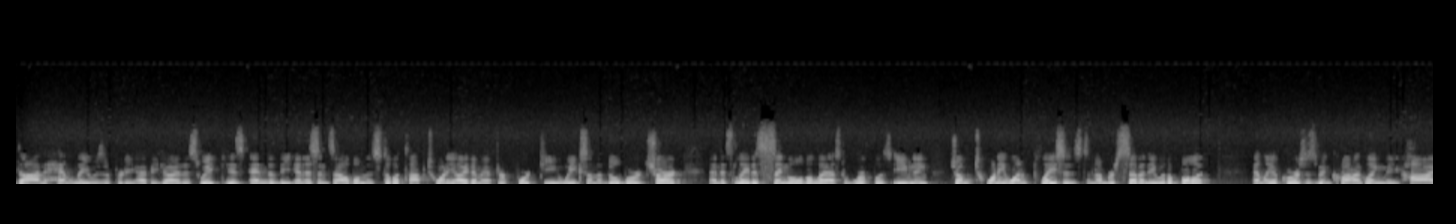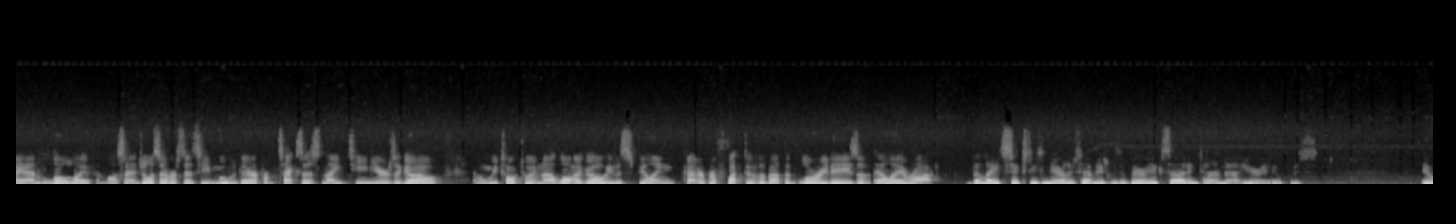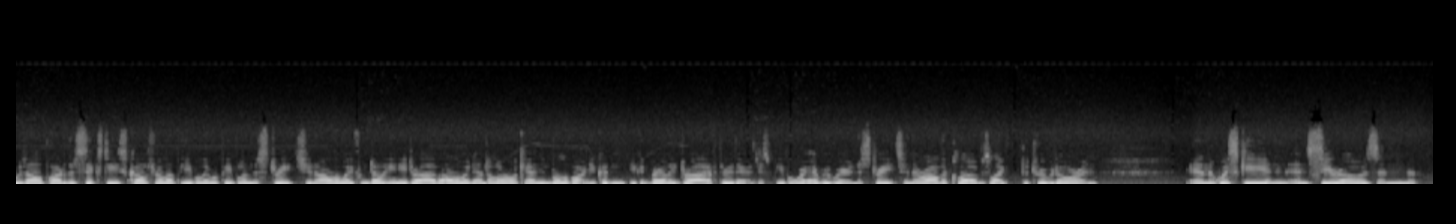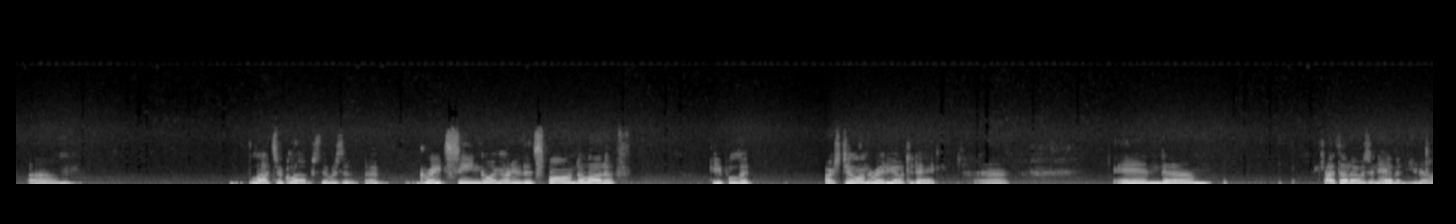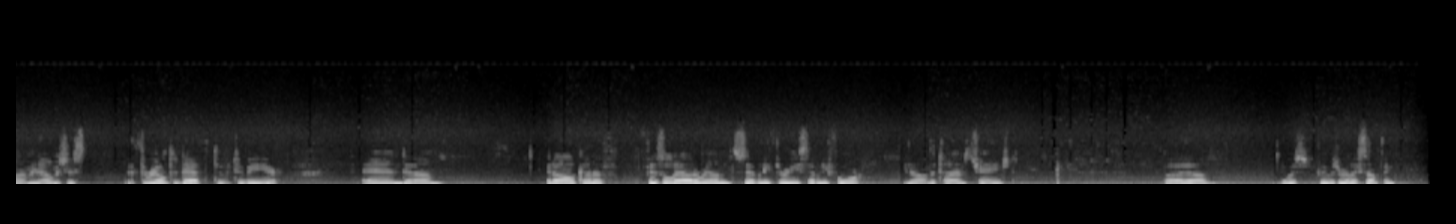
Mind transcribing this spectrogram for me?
Don Henley was a pretty happy guy this week. His End of the Innocence album is still a top 20 item after 14 weeks on the Billboard chart, and its latest single, The Last Worthless Evening, jumped 21 places to number 70 with a bullet. Henley, of course, has been chronicling the high and low life in Los Angeles ever since he moved there from Texas 19 years ago. And when we talked to him not long ago, he was feeling kind of reflective about the glory days of LA rock. The late 60s and the early 70s was a very exciting time out here. It was it was all part of the 60s cultural upheaval. There were people in the streets, you know, all the way from Doheny Drive all the way down to Laurel Canyon Boulevard. You couldn't, you could barely drive through there. Just people were everywhere in the streets, and there were all the clubs like the Troubadour and and the Whisky and and Ciro's and um, lots of clubs. There was a, a great scene going on here that spawned a lot of people that are still on the radio today. Uh, and um, I thought I was in heaven, you know. I mean, I was just thrilled to death to, to be here. And um, it all kind of fizzled out around 73, 74. You know, the times changed. But um, it was it was really something.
